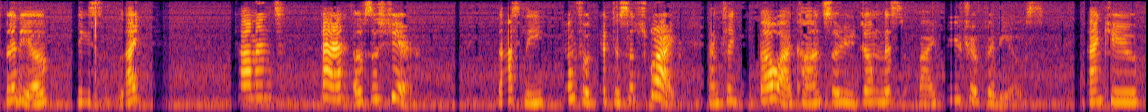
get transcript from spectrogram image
video, please like, comment, and also share. Lastly, don't forget to subscribe and click the bell icon so you don't miss my future videos. Thank you.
